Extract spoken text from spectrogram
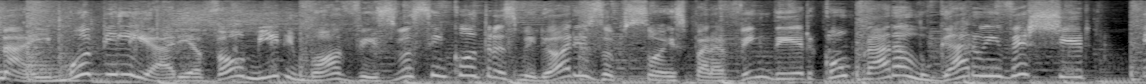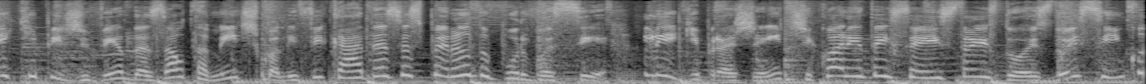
Na Imobiliária Valmir Imóveis, você encontra as melhores opções para vender, comprar, alugar ou investir. Equipe de vendas altamente qualificadas esperando por você. Ligue pra gente 46 3225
